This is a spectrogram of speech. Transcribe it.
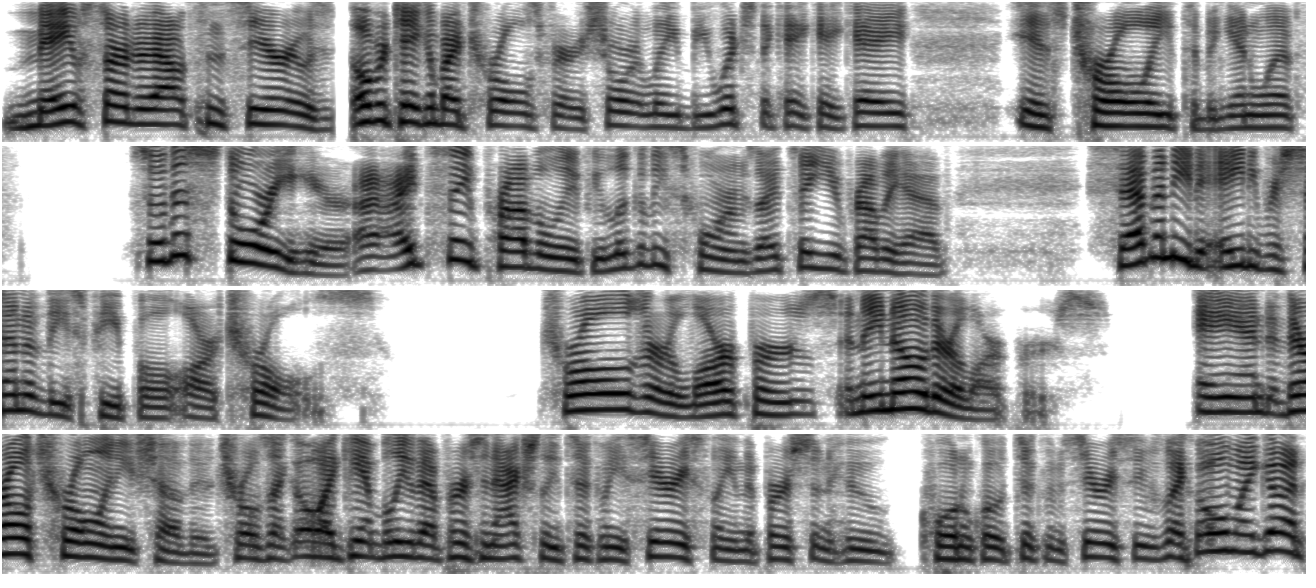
may have started out sincere. It was overtaken by trolls very shortly. Bewitch the KKK is trolly to begin with. So this story here, I'd say probably if you look at these forums, I'd say you probably have 70 to 80% of these people are trolls. Trolls are LARPers, and they know they're LARPers. And they're all trolling each other. The troll's like, oh, I can't believe that person actually took me seriously. And the person who, quote unquote, took them seriously was like, oh my God,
